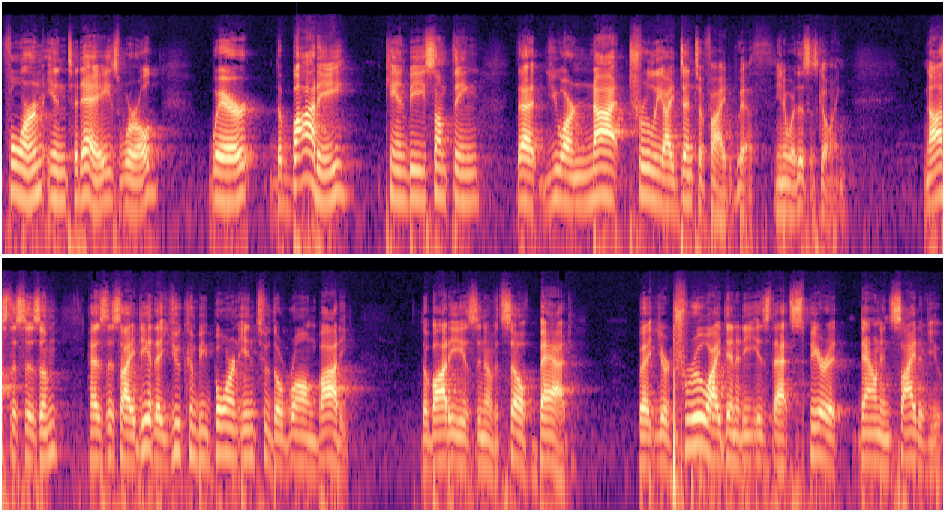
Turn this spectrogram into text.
form in today's world where the body can be something that you are not truly identified with. You know where this is going. Gnosticism has this idea that you can be born into the wrong body. The body is in of itself bad, but your true identity is that spirit down inside of you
